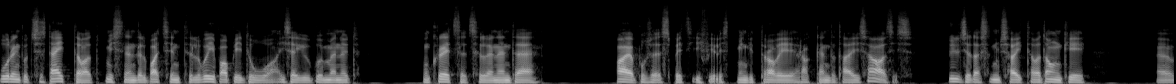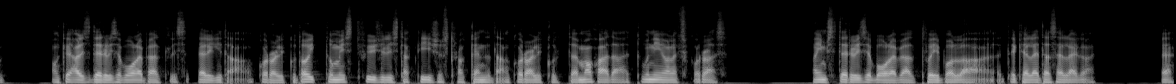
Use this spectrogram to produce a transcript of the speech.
uuringud siis näitavad, mis nendel patsientidel võib abi tuua, isegi kui me nüüd konkreetselt selle nende kaebuse spetsiifilist mingit ravi rakendada ei saa, siis üldised asjad, mis aitavad, ongi oma kehalise tervise poole pealt lihtsalt jälgida korralikku toitumist, füüsilist aktiivsust rakendada, korralikult magada, et uni oleks korras. vaimse tervise poole pealt võib-olla tegeleda sellega, et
